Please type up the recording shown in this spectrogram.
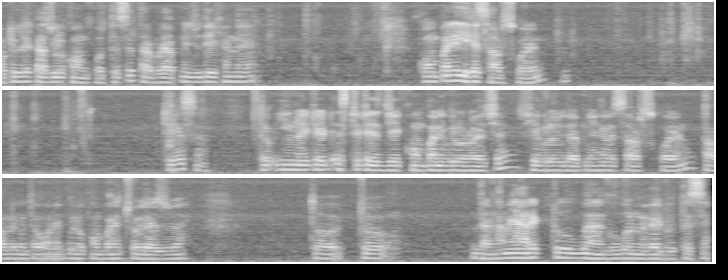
হোটেলের কাজগুলো কম করতেছে। তারপরে আপনি যদি এখানে কোম্পানি লিখে সার্চ করেন, ঠিক আছে? তো ইউনাইটেড স্টেটের যে কোম্পানিগুলো রয়েছে, সেগুলো যদি আপনি এখানে সার্চ করেন, তাহলে কিন্তু অনেকগুলো কোম্পানি চলে আসবে। তো একটু দাঁড়ান, আমি আর একটু গুগল ম্যাপে ঢুকতেছি।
